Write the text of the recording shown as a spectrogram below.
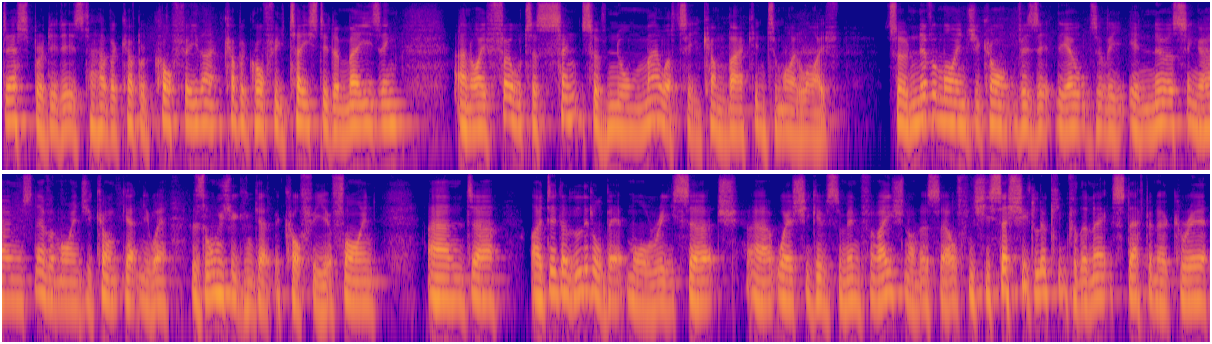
desperate it is to have a cup of coffee. That cup of coffee tasted amazing, and I felt a sense of normality come back into my life. So, never mind you can't visit the elderly in nursing homes, never mind you can't get anywhere. As long as you can get the coffee, you're fine. And uh, I did a little bit more research uh, where she gives some information on herself, and she says she's looking for the next step in her career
